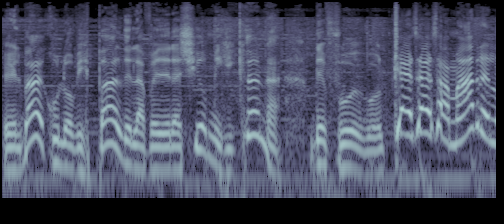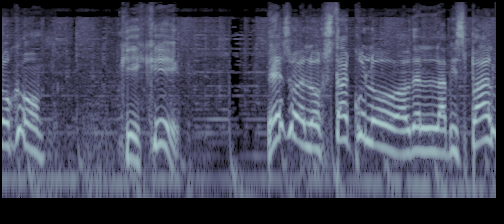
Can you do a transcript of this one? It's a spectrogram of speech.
El báculo obispal de la Federación Mexicana de Fútbol. ¿Qué es esa madre, loco? ¿Qué es qué? Eso es el obstáculo del abispal.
